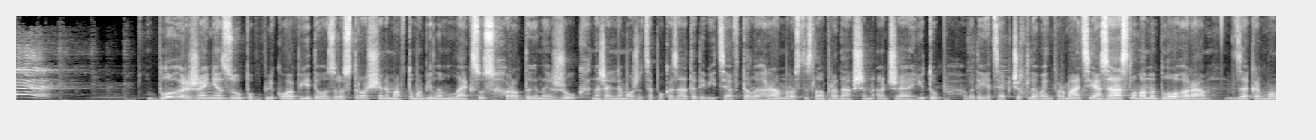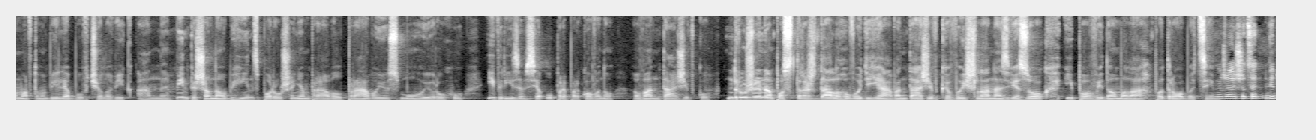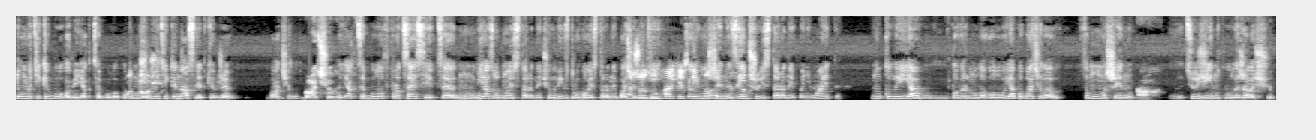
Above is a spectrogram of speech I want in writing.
Блогер Женя Зуб опублікував відео з розтрощеним автомобілем Lexus родини Жук. На жаль, не можу це показати. Дивіться в Telegram Ростислав Продакшн, адже YouTube видається як чутлива інформація. За словами блогера, за кермом автомобіля був чоловік Анни. Він пішов на обгін з порушенням правил правою смугою руху і врізався у припарковану вантажівку. Дружина постраждалого водія вантажівки вийшла на зв'язок і повідомила подробиці. Я вважаю, що це відомо тільки Богові, як це було, тому що ми тільки наслідки вже бачили. Бачили. як це було в процесі, це ну я з одної сторони, чоловік з другої сторони бачив водій тої машини з іншої сторони, понімаєте? Ну коли я повернула голову, я побачила саму машину, Так. цю жінку лежащу,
